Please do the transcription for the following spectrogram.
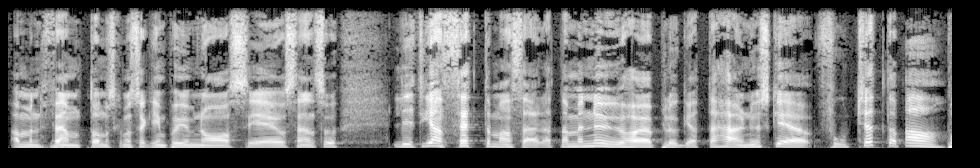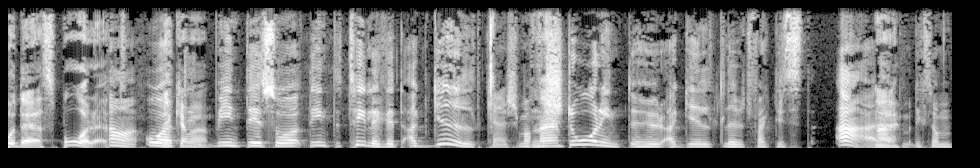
ah, men 15, och ska man söka in på gymnasiet, och sen så lite grann sätter man så här att men nu har jag pluggat det här, nu ska jag fortsätta Ja. på det spåret. Ja, och det att man. vi inte är så, det är inte tillräckligt agilt kanske. Man Nej. förstår inte hur agilt livet faktiskt är. Mm. Liksom,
